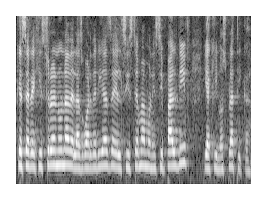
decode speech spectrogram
que se registró en una de las guarderías del sistema municipal DIF y aquí nos platica.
